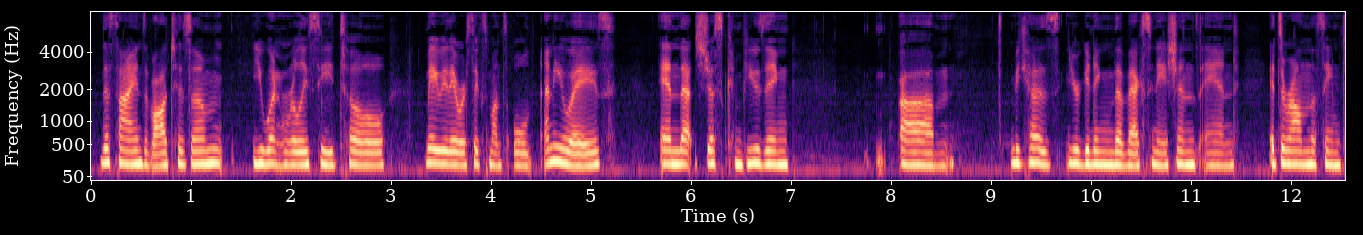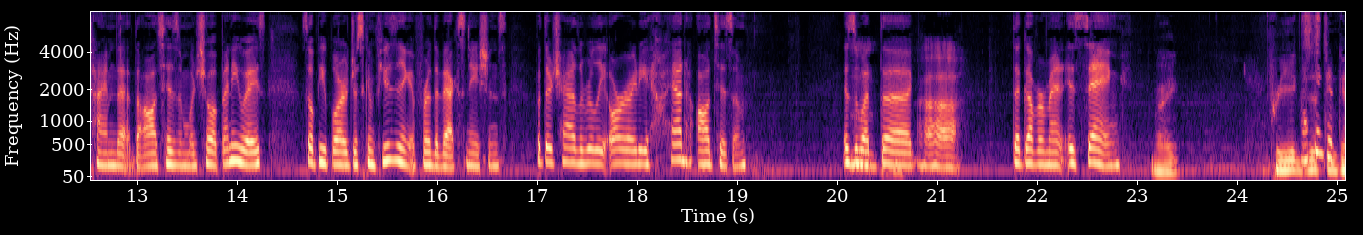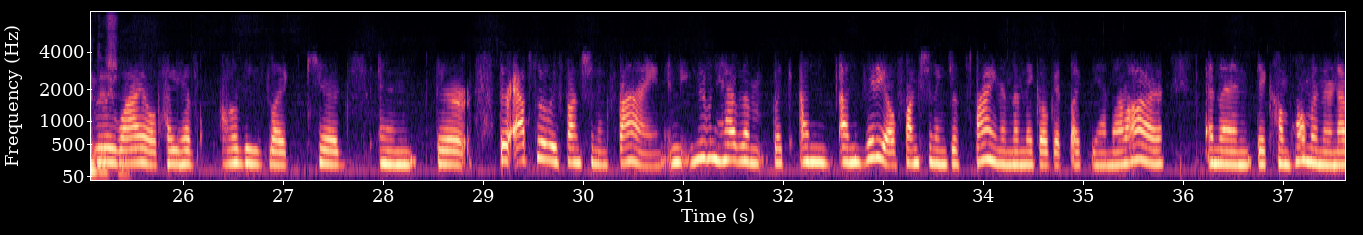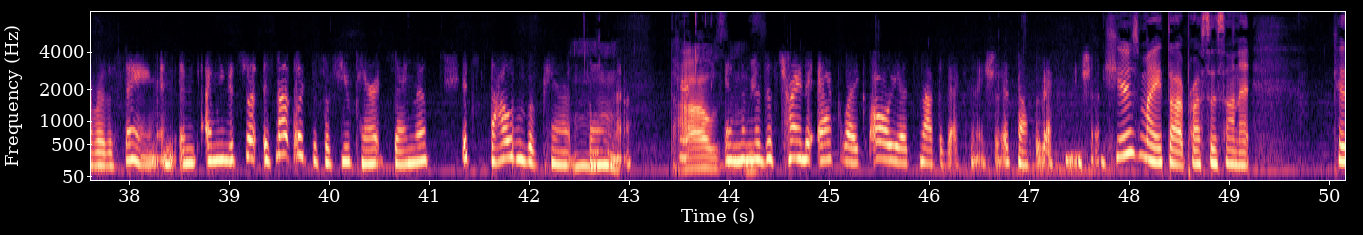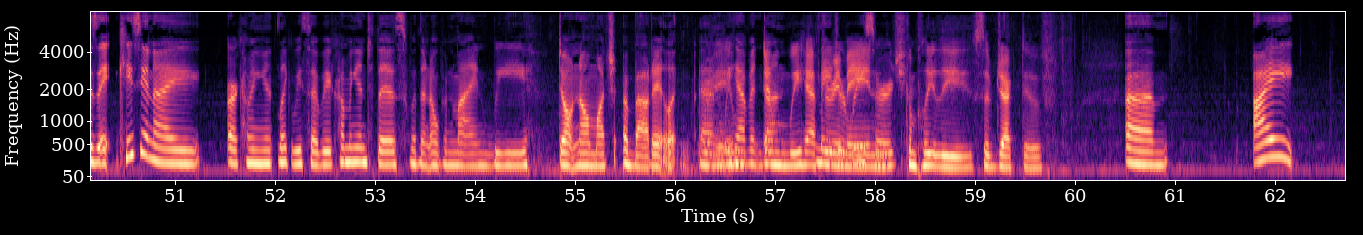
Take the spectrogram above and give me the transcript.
the signs of autism you wouldn't really see till maybe they were six months old, anyways, and that's just confusing. Um, because you're getting the vaccinations and it's around the same time that the autism would show up anyways so people are just confusing it for the vaccinations but their child really already had autism is what the Ah, the government is saying Right. I think Pre-existing it's condition. really wild how you have all these like kids and they're they're absolutely functioning fine, and you even have them like on on video functioning just fine, and then they go get like the MMR, and then they come home and they're never the same. And and I mean it's just, it's not like just a few parents saying this; it's thousands of parents mm. saying this, thousands. and then they're just trying to act like, oh yeah, it's not the vaccination, it's not the vaccination. here's my thought process on it because casey and i are coming in like we said we're coming into this with an open mind we don't know much about it like, and Right, we haven't done and we have to remain research completely subjective. um, I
